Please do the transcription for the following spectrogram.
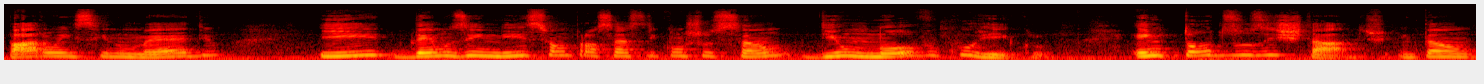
para o ensino médio e demos início a um processo de construção de um novo currículo em todos os estados. Então,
